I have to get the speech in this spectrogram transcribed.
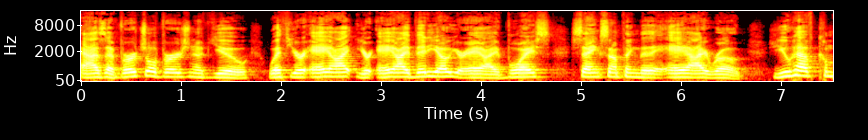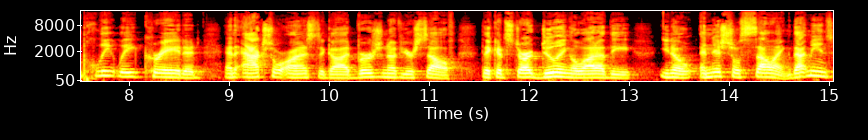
as a virtual version of you with your AI, your AI video, your AI voice, saying something that the AI wrote. You have completely created an actual honest to God version of yourself that could start doing a lot of the you know initial selling that means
